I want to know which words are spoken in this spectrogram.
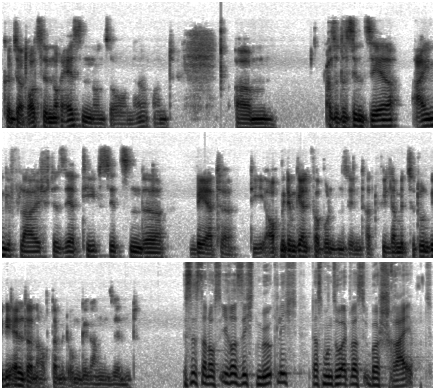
könnte es ja trotzdem noch essen und so. Ne? Und ähm, also das sind sehr eingefleischte, sehr tief sitzende Werte, die auch mit dem Geld verbunden sind. Hat viel damit zu tun, wie die Eltern auch damit umgegangen sind. Ist es dann aus Ihrer Sicht möglich, dass man so etwas überschreibt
